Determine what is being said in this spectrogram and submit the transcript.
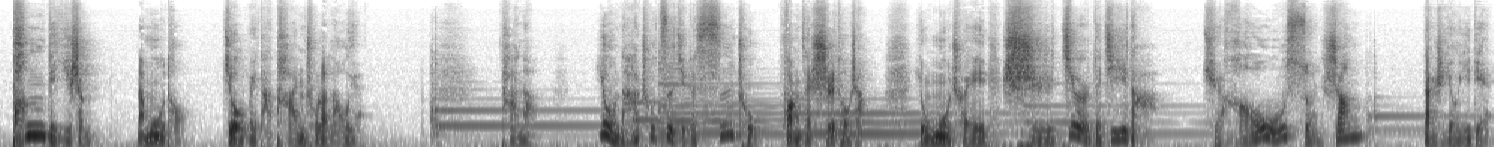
“砰”的一声，那木头就被他弹出了老远。他呢，又拿出自己的私处放在石头上，用木锤使劲儿的击打，却毫无损伤。但是有一点，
